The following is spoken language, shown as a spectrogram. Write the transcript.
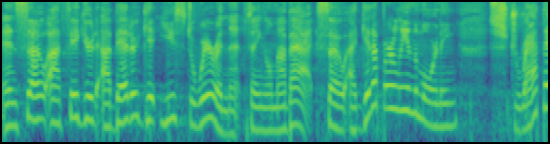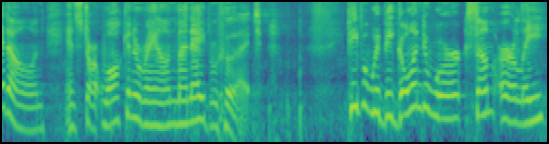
And so I figured I better get used to wearing that thing on my back. So I'd get up early in the morning, strap it on, and start walking around my neighborhood. People would be going to work, some early,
